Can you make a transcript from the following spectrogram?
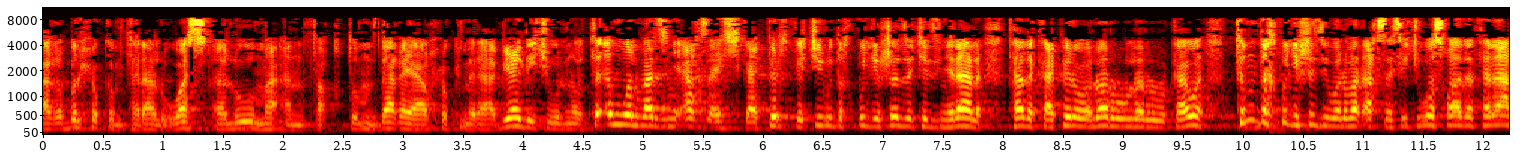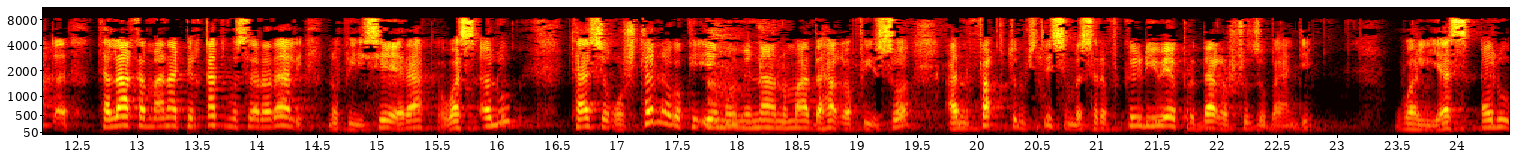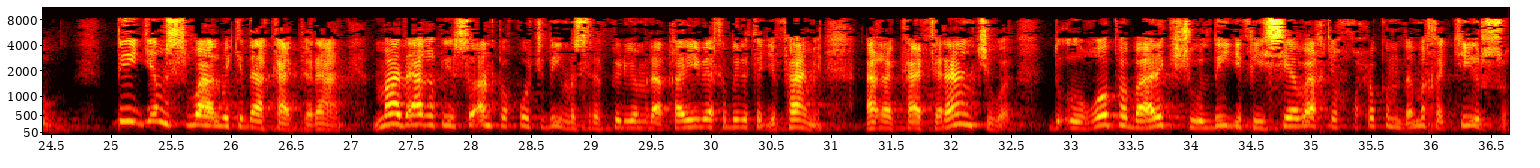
هغه بل حکم ترالو واسالو ما انفقتم دغه یا حکم رابع دی چې ورنو ته امول ورځنی اخذ اش کافر کچیر د خپل شزه چې جنرال تا د کافر ولور ولور کاوه تم د خپل شزه ولور اخذ چې وسخه د طلاق طلاق معنا فرقت مو سره رالی نو پیسې یې راکړه واسألو تاسې غوښتنه وکړئ ای مؤمنانو ما د هغه پیسو انفقتم چې تاسې مصرف کړي وې پر دغه ښځو باندې ولیسألو دوی دې هم سوال وکړي دا کافران ما د هغه پیسو انفقو چې دوی مصرف کړي وې ملاقاري وې خبرې ته دفاع مې هغه کافران چې وه د هغو په باره کې چې ولدی دې پیسې واخلي خو حکم د مخه تیر سو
